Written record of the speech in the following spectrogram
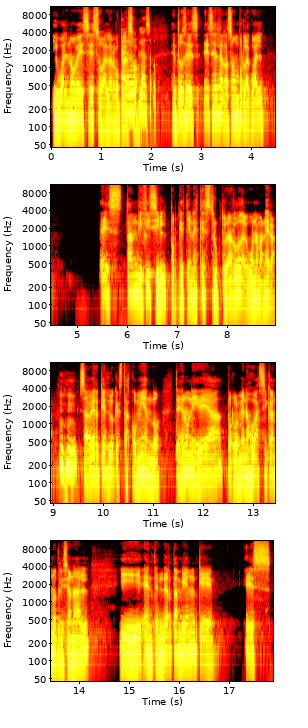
igual no ves eso a largo plazo. A largo plazo. Entonces, esa es la razón por la cual es tan difícil porque tienes que estructurarlo de alguna manera. Saber qué es lo que estás comiendo, tener una idea, por lo menos básica, nutricional, y entender también que es.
